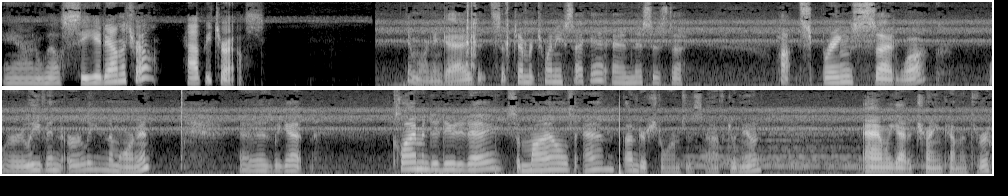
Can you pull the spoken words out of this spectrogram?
and we'll see you down the trail. Happy trails. Good morning, guys. It's September 22nd, and this is the Hot Springs sidewalk. We're leaving early in the morning, as we got climbing to do today, some miles and thunderstorms this afternoon. And we got a train coming through.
